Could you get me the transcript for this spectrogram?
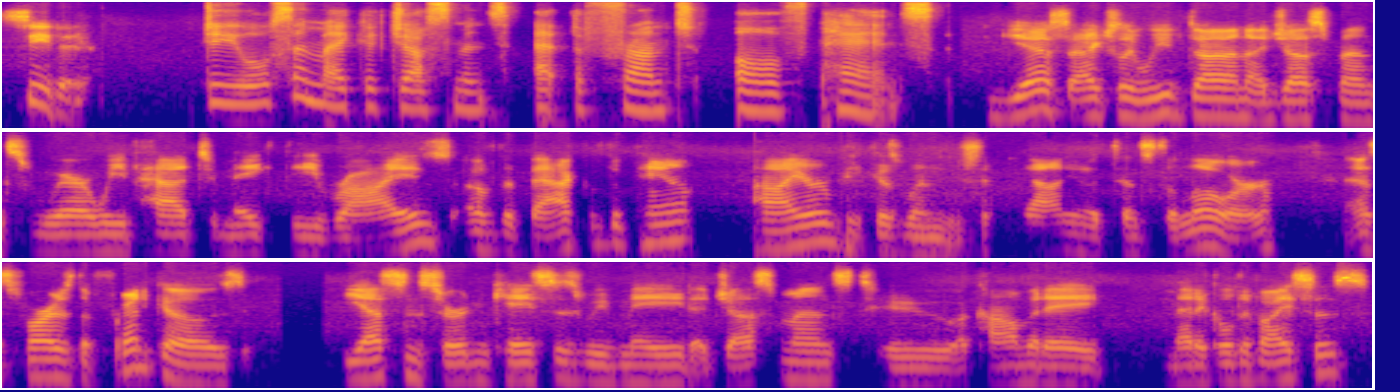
seated. Do you also make adjustments at the front of pants? Yes, actually, we've done adjustments where we've had to make the rise of the back of the pant higher because when you sit down, you know, it tends to lower. As far as the front goes, yes, in certain cases, we've made adjustments to accommodate medical devices.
